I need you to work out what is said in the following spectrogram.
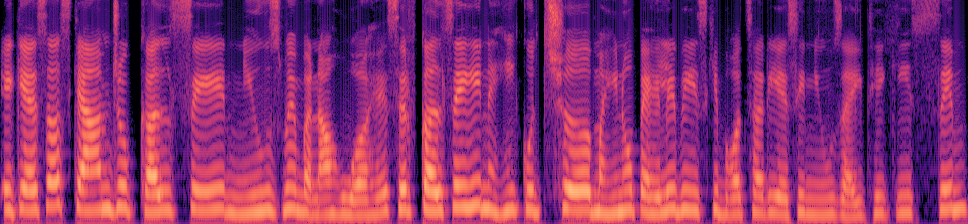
एक ऐसा स्कैम जो कल से न्यूज़ में बना हुआ है, सिर्फ़ कल से ही नहीं, कुछ महीनों पहले भी इसकी बहुत सारी ऐसी न्यूज़ आई थी कि सिम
